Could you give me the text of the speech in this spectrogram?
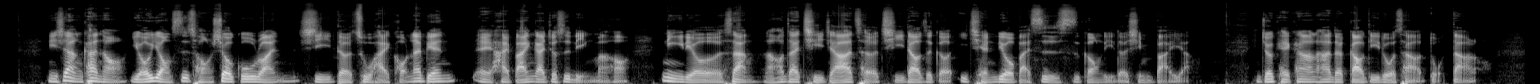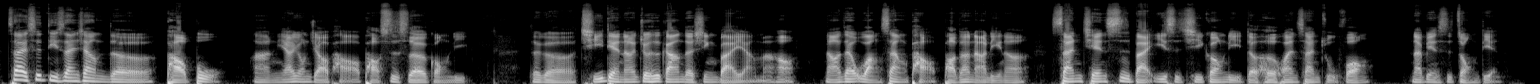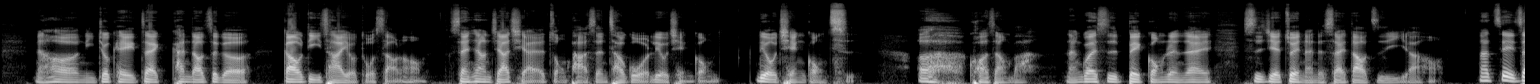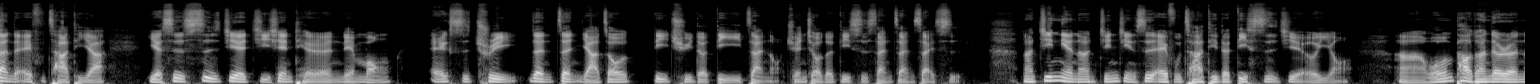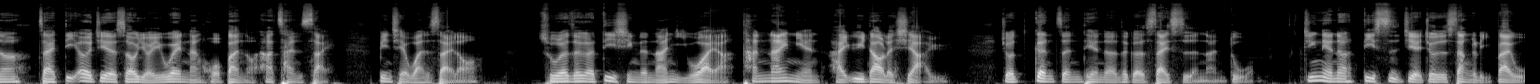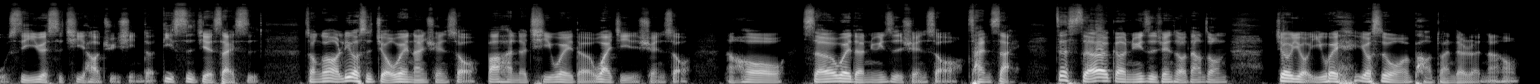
你想想看哦，游泳是从秀姑峦溪的出海口那边，哎，海拔应该就是零嘛，哈，逆流而上，然后再骑脚踏车骑到这个一千六百四十四公里的新白杨，你就可以看到它的高低落差有多大了。再是第三项的跑步啊，你要用脚跑，跑四十二公里，这个起点呢就是刚刚的新白杨嘛，哈，然后再往上跑，跑到哪里呢？三千四百一十七公里的合欢山主峰那边是终点。然后你就可以再看到这个高低差有多少了哈，三项加起来的总爬升超过六千公六千公尺，呃，夸张吧？难怪是被公认在世界最难的赛道之一啊！哈，那这一站的 F 叉 T 啊，也是世界极限铁人联盟 X Tree 认证亚洲地区的第一站哦，全球的第十三站赛事。那今年呢，仅仅是 F 叉 T 的第四届而已哦。啊，我们跑团的人呢，在第二届的时候，有一位男伙伴哦，他参赛并且完赛了。除了这个地形的难以外啊，他那一年还遇到了下雨，就更增添了这个赛事的难度。今年呢，第四届就是上个礼拜五，十一月十七号举行的第四届赛事，总共有六十九位男选手，包含了七位的外籍选手，然后十二位的女子选手参赛。这十二个女子选手当中，就有一位 又是我们跑团的人，然后，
